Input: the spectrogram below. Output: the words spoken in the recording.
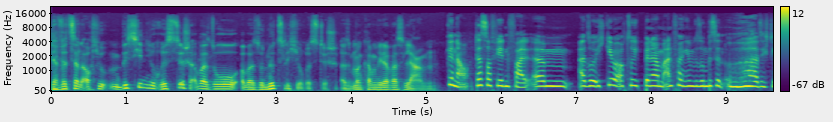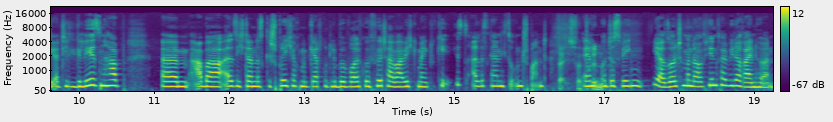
Da wird es dann auch ein bisschen juristisch, aber so, aber so nützlich juristisch. Also man kann wieder was lernen. Genau, das auf jeden Fall. Ähm, also ich gebe auch zu, ich bin am Anfang irgendwie so ein bisschen, uh, als ich die Artikel gelesen habe. Ähm, aber als ich dann das Gespräch auch mit Gertrud Liebe-Wolf geführt habe, habe ich gemerkt, okay, ist alles gar nicht so unspannend. Da ist was Ähm, und deswegen, ja, sollte man da auf jeden Fall wieder reinhören.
